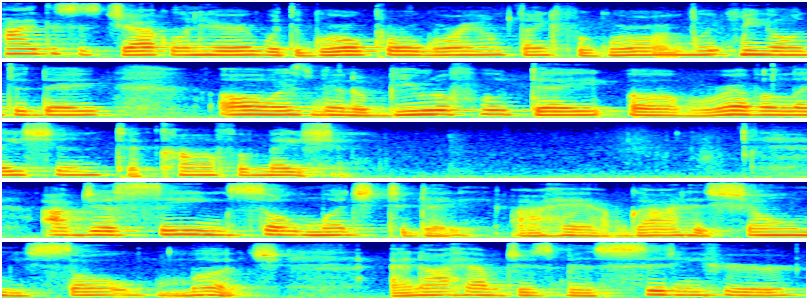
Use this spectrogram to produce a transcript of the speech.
Hi, this is Jacqueline here with the Grow Program. Thank you for growing with me on today. Oh, it's been a beautiful day of revelation to confirmation. I've just seen so much today. I have. God has shown me so much. And I have just been sitting here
